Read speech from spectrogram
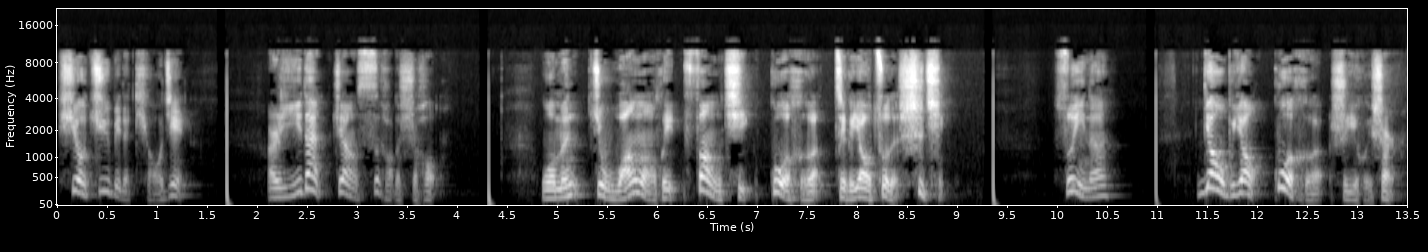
需要具备的条件。而一旦这样思考的时候，我们就往往会放弃过河这个要做的事情。所以呢，要不要过河是一回事儿，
